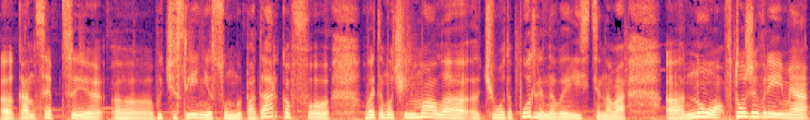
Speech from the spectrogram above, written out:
э концепции э, вычисления суммы подарков. Э, в этом очень мало чего-то подлинного и истинного. Но в то же время,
